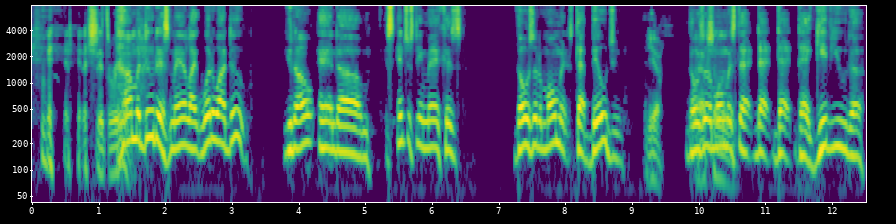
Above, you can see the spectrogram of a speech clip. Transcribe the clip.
that shit's real. How I'm gonna do this, man? Like, what do I do? You know? And um, it's interesting, man, because those are the moments that build you. yeah. Those are the moments that that that that give you the,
